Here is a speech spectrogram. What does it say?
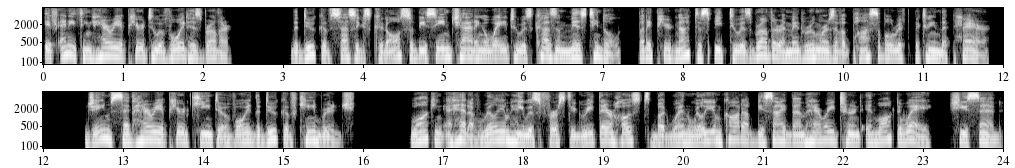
If anything Harry appeared to avoid his brother. The Duke of Sussex could also be seen chatting away to his cousin Miss Tindall, but appeared not to speak to his brother amid rumours of a possible rift between the pair. James said Harry appeared keen to avoid the Duke of Cambridge. Walking ahead of William he was first to greet their hosts but when William caught up beside them Harry turned and walked away, she said.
